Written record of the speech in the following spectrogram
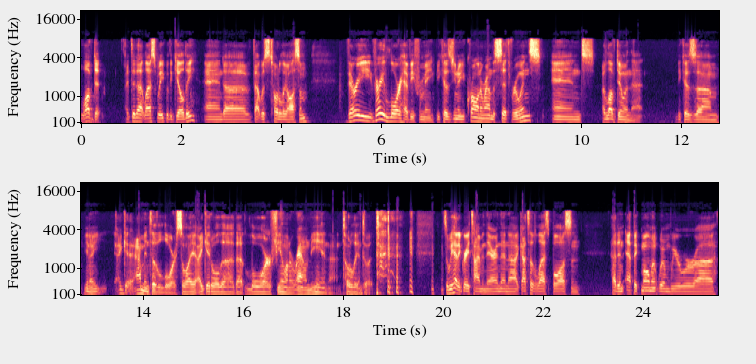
loved it. I did that last week with the Guildy, and uh, that was totally awesome. Very, very lore heavy for me because you know you're crawling around the Sith ruins, and I love doing that because um, you know I get, I'm into the lore, so I, I get all the that lore feeling around me, and I'm totally into it. so we had a great time in there, and then uh, got to the last boss and had an epic moment when we were. Uh,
